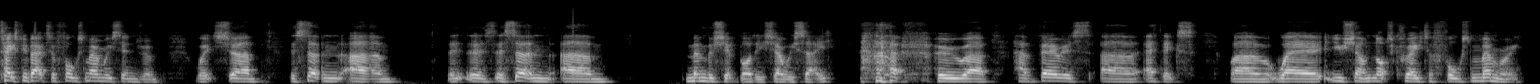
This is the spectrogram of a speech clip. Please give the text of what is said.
takes me back to false memory syndrome, which um, there's certain um, there's, there's certain um, membership bodies, shall we say, who uh, have various uh, ethics uh, where you shall not create a false memory.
